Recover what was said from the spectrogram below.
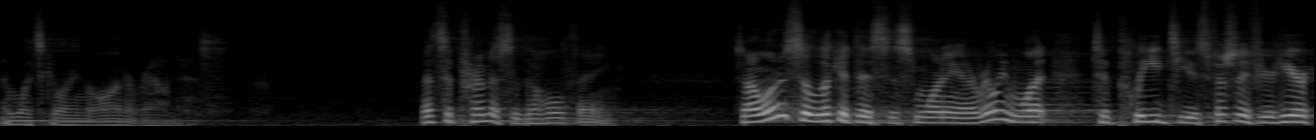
and what's going on around us? That's the premise of the whole thing. So I want us to look at this this morning. I really want to plead to you, especially if you're here.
